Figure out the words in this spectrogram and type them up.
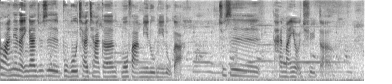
最怀念的应该就是布布恰恰跟魔法咪噜咪噜吧就是还蛮有趣的。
